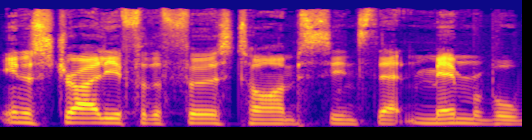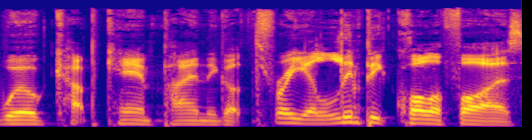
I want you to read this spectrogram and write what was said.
in Australia for the first time since that memorable World Cup campaign. They got three Olympic qualifiers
